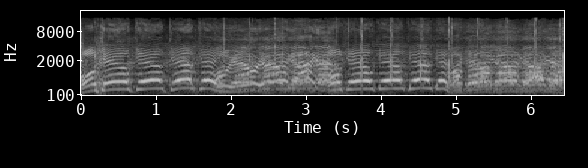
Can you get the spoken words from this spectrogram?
Ok, ok, ok, ok. Ok, ok, ok, ok. Ok, ok, ok, ok. Ok, ok, ok, ok. Ok,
